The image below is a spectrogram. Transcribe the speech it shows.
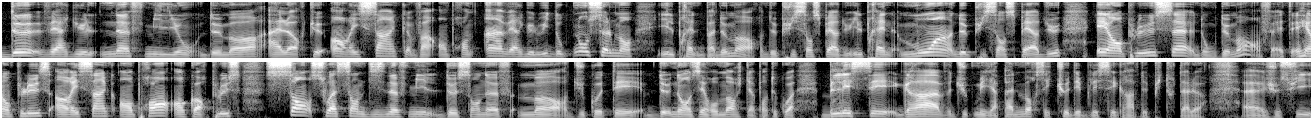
2,9 millions de morts, alors que Henri V va en prendre 1,8. Donc non seulement ils prennent pas de morts, de puissance perdue, ils prennent moins de puissance perdue, et en plus, donc de morts en fait, et en plus Henri V en prend encore plus, 179 209 morts du côté de... Non, zéro mort, je dis n'importe quoi. Blessé grave, mais il n'y a pas de mort, c'est que des blessés graves depuis tout à l'heure. Euh, je suis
